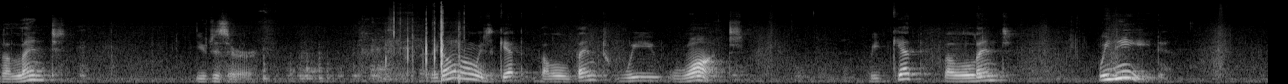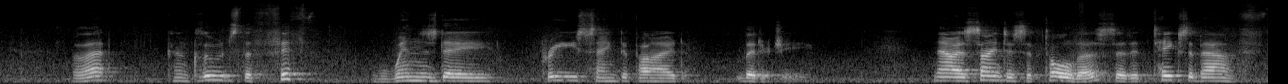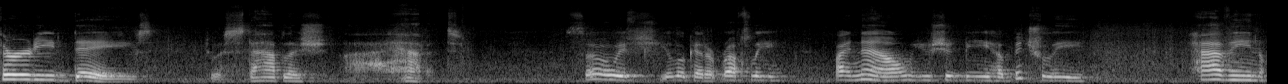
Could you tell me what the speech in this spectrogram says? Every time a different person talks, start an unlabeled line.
the Lent you deserve. We don't always get the Lent we want. We get the Lent we need. Well, that concludes the fifth Wednesday pre sanctified liturgy. Now, as scientists have told us, that it takes about 30 days to establish a habit. So, if you look at it roughly, by now you should be habitually having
